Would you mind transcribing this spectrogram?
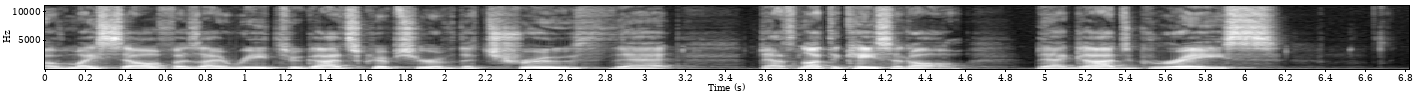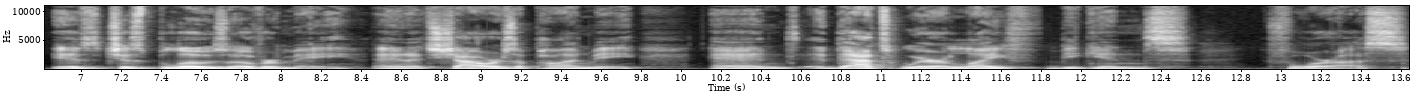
of myself as I read through God's scripture of the truth that that's not the case at all. That God's grace is just blows over me and it showers upon me. And that's where life begins for us.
